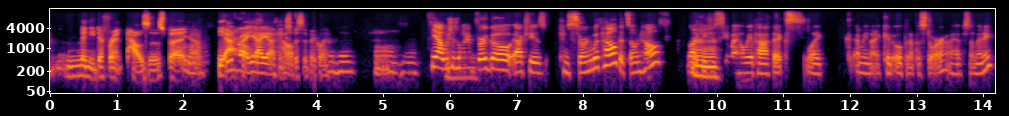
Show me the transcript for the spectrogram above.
many different houses, but Yeah. yeah, right. Yeah, health, yeah, I think health. specifically. Mhm. Mm. Mhm. Yeah, which is why Mhm. Virgo actually is concerned with health, its own health. Like you Mm. should see my homeopathics. Like, I mean, I could open up a store. I have so many.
